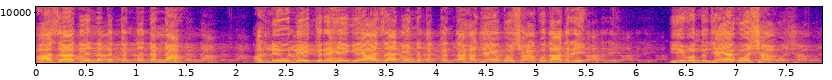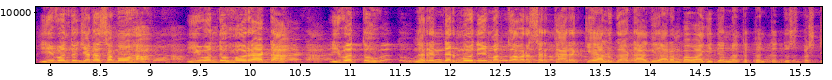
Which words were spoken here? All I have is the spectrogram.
ಆಜಾದಿ ಅನ್ನತಕ್ಕಂಥದ್ದನ್ನ, ಅಲ್ಲಿಯೂ ಲೇಖ ರಹೇಗೆ ಆಜಾದಿ ಅನ್ನತಕ್ಕಂತಹ ಜಯಘೋಷ ಆಗುವುದಾದ್ರೆ ಈ ಒಂದು ಜಯಘೋಷ, ಈ ಒಂದು ಜನಸಮೂಹ, ಈ ಒಂದು ಹೋರಾಟ ಇವತ್ತು ನರೇಂದ್ರ ಮೋದಿ ಮತ್ತು ಅವರ ಸರ್ಕಾರಕ್ಕೆ ಅಲುಗಾಟ ಆಗಿ ಆರಂಭವಾಗಿದೆ ಅನ್ನತಕ್ಕಂಥದ್ದು ಸ್ಪಷ್ಟ.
